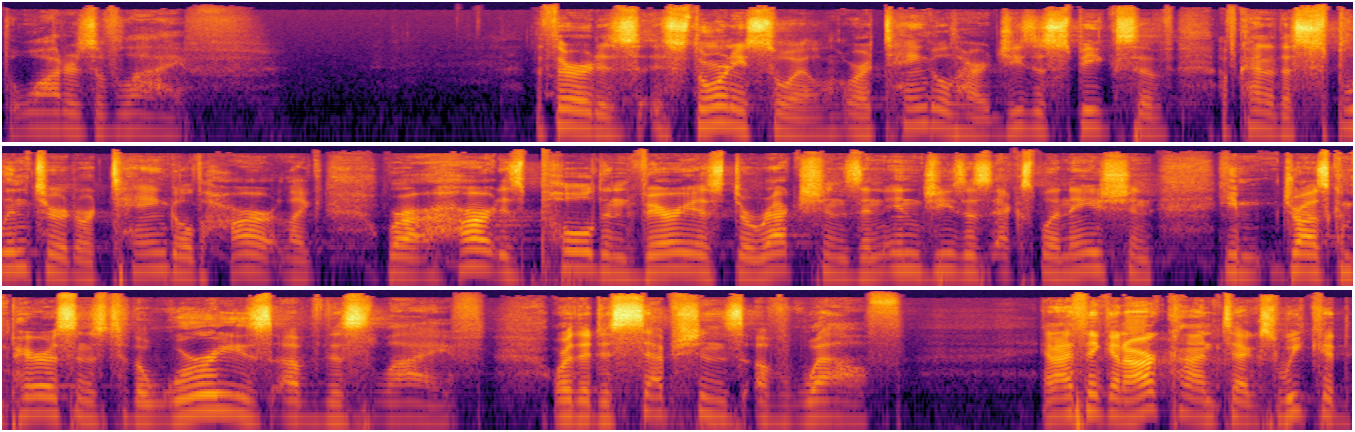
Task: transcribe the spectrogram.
the waters of life. The third is, is thorny soil or a tangled heart. Jesus speaks of, of kind of the splintered or tangled heart, like where our heart is pulled in various directions. And in Jesus' explanation, he draws comparisons to the worries of this life or the deceptions of wealth. And I think in our context, we could,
